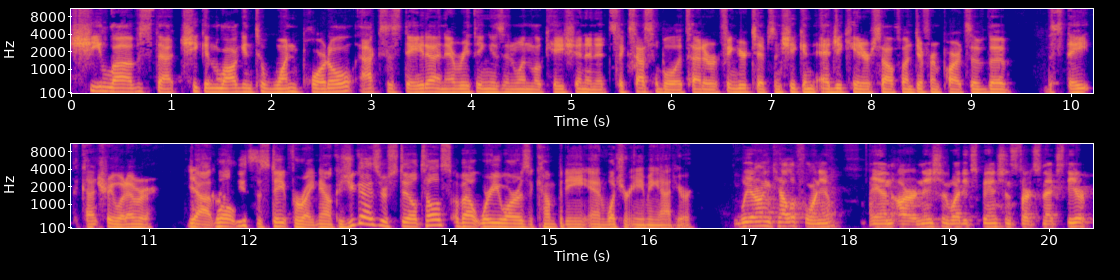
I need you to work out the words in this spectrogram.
She loves that she can log into one portal, access data, and everything is in one location and it's accessible. It's at her fingertips, and she can educate herself on different parts of the the state, the country, whatever. Yeah, well, it's the state for right now, because you guys are still. Tell us about where you are as a company and what you're aiming at here. We are in California, and our nationwide expansion starts next year.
